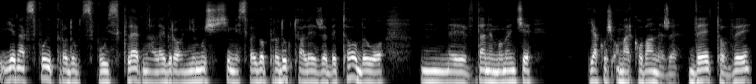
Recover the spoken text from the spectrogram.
jednak swój produkt, swój sklep na Allegro, nie musicie mieć swojego produktu, ale żeby to było mm, w danym momencie jakoś omarkowane, że wy to wy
